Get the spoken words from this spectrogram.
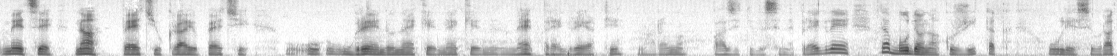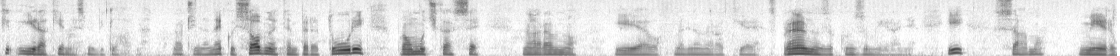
med se na peći, u kraju peći, u, ugrejen do neke, neke ne pregrejati, naravno, paziti da se ne pregreje, da bude onako žitak, ulije se u rakiju i rakija ne sme biti ladna. Znači na nekoj sobnoj temperaturi promućka se naravno i evo, medljana rakija je spremna za konzumiranje. I samo miru.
